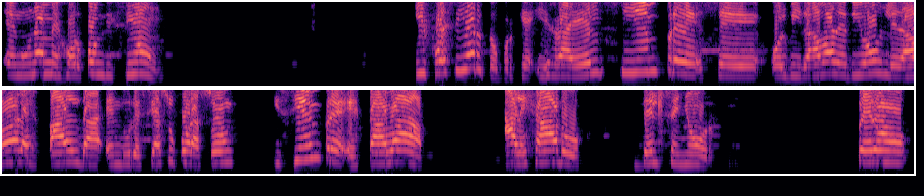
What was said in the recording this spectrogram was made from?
en una mejor condición. Y fue cierto, porque Israel siempre se olvidaba de Dios, le daba la espalda, endurecía su corazón y siempre estaba alejado del Señor. Pero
